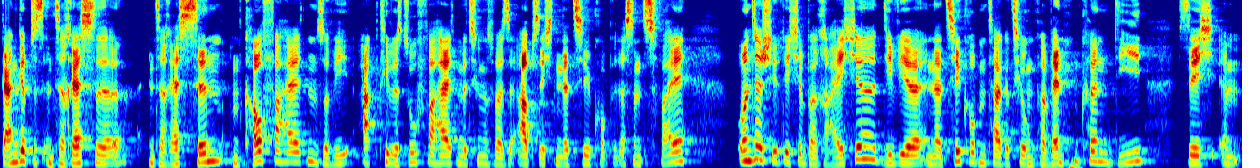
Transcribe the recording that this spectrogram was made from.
Dann gibt es Interesse, Interessen und Kaufverhalten sowie aktives Suchverhalten beziehungsweise Absichten der Zielgruppe. Das sind zwei unterschiedliche Bereiche, die wir in der Zielgruppentargetierung verwenden können, die sich im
